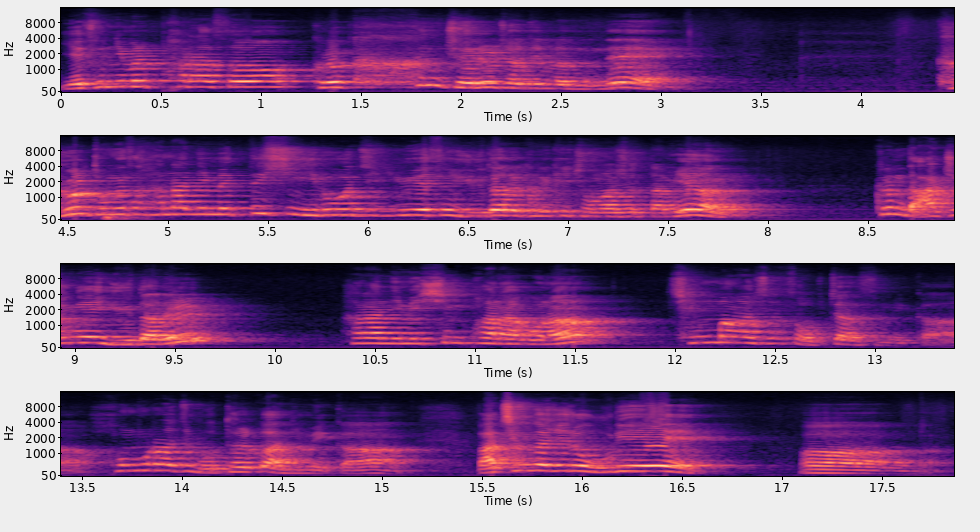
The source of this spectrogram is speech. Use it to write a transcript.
예수님을 팔아서 그런 큰 죄를 저질렀는데 그걸 통해서 하나님의 뜻이 이루어지기 위해서 유다를 그렇게 정하셨다면 그럼 나중에 유다를 하나님이 심판하거나 책망하실 수 없지 않습니까? 허물하지 못할 거 아닙니까? 마찬가지로 우리의 어,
